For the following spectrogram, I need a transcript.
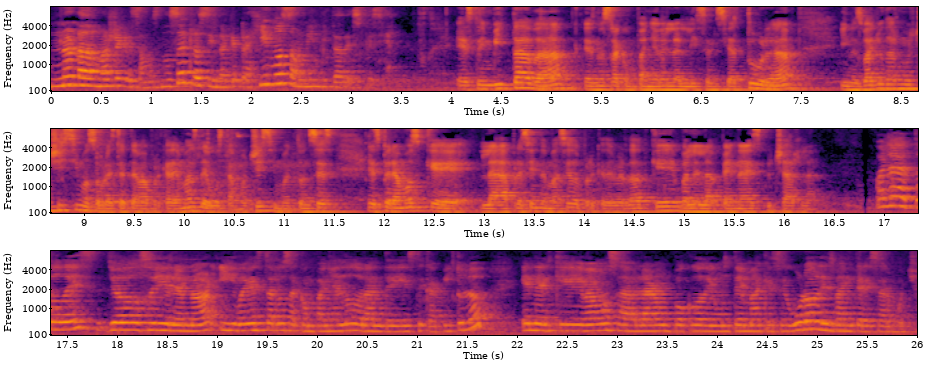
no nada más regresamos nosotros, sino que trajimos a una invitada especial. Esta invitada es nuestra compañera en la licenciatura y nos va a ayudar muchísimo sobre este tema porque además le gusta muchísimo. Entonces esperamos que la aprecien demasiado porque de verdad que vale la pena escucharla. Hola a todos, yo soy Eleonor y voy a estarlos acompañando durante este capítulo en el que vamos a hablar un poco de un tema que seguro les va a interesar mucho.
